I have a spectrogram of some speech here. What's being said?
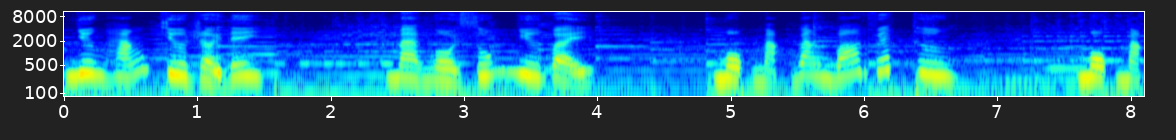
Nhưng hắn chưa rời đi. Mà ngồi xuống như vậy. Một mặt băng bó vết thương, Một mặt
